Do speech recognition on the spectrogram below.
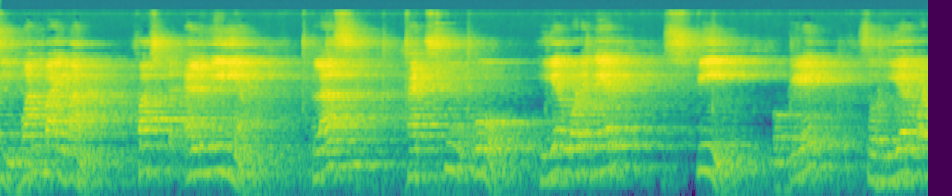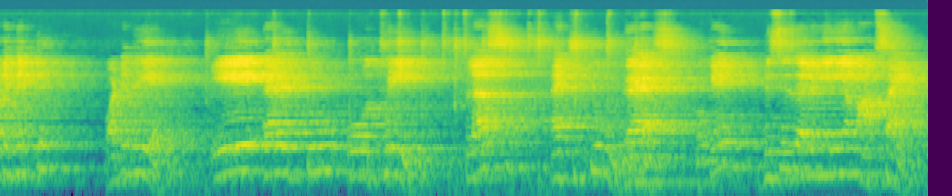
see one by one. First aluminium plus H2O. Here what is there? Steam. Okay. So here what is it? What is here? Al2O3 plus H2 gas. Okay. This is aluminium oxide.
